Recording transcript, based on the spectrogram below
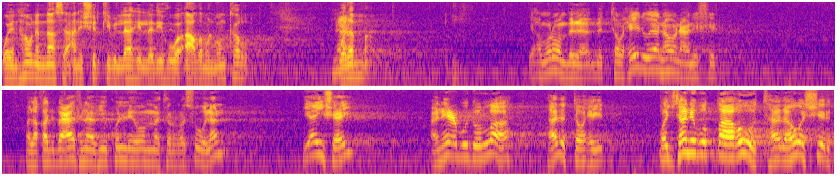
وينهون الناس عن الشرك بالله الذي هو أعظم المنكر. نعم. ولما يأمرون بالتوحيد وينهون عن الشرك. ولقد بعثنا في كل أمة رسولا بأي شيء؟ أن اعبدوا الله هذا التوحيد. واجتنبوا الطاغوت هذا هو الشرك.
